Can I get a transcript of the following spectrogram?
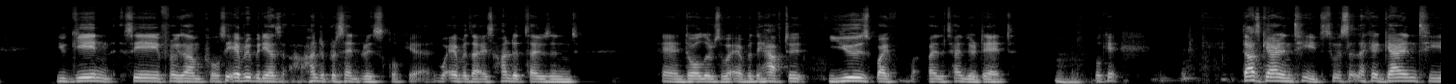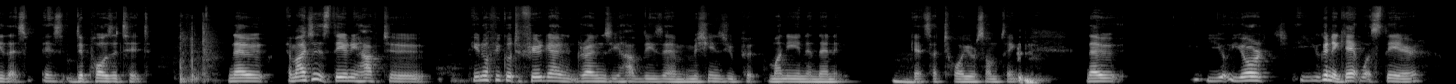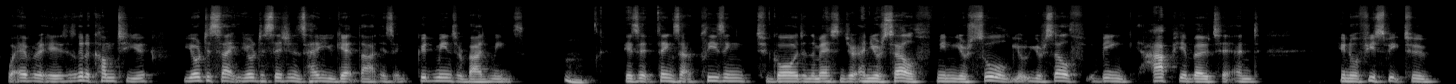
you gain, say, for example, say everybody has 100% rizq, okay, whatever that is, 100,000 uh, dollars, whatever they have to use by by the time they're dead. Okay, that's guaranteed. So it's like a guarantee that's is deposited. Now imagine it's there and you have to, you know, if you go to fairground grounds, you have these um, machines you put money in and then it Mm. gets a toy or something. Now you, you're you're going to get what's there, whatever it is. It's going to come to you. Your decide your decision is how you get that. Is it good means or bad means? Mm. Is it things that are pleasing to God and the messenger and yourself, meaning your soul, your, yourself being happy about it? And, you know, if you speak to,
